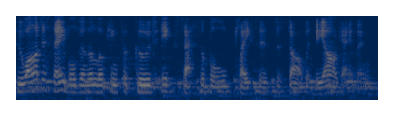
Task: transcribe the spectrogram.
who are disabled and are looking for good, accessible places to start with VR gaming.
